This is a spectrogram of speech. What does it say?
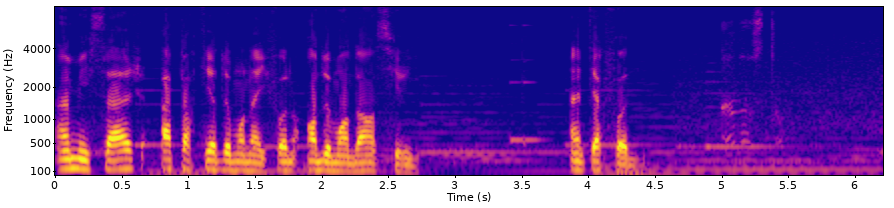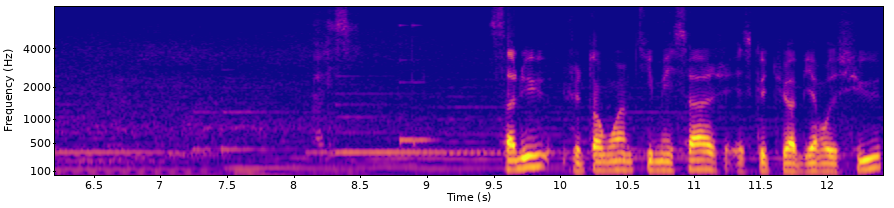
un message à partir de mon iPhone en demandant à Siri. Interphone. Un instant. Allez-y. Salut, je t'envoie un petit message. Est-ce que tu as bien reçu?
